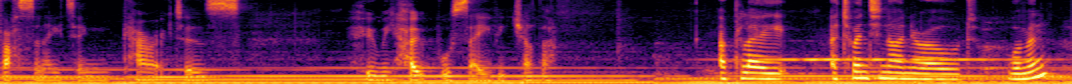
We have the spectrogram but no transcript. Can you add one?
fascinating characters who we hope will save each other. I play a 29 year old woman.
